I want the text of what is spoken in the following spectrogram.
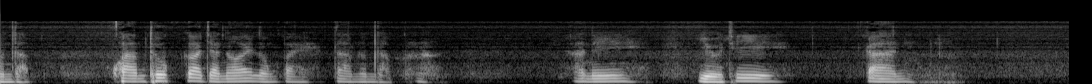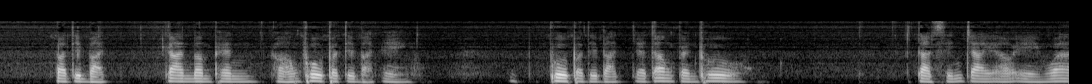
ลำดับ ความทุกข์ก็จะน้อยลงไปตามลำดับ อันนี้อยู่ที่การปฏิบัติ การบำเพ็ญของผู้ปฏิบัติเอง ผู้ปฏิบัติจะต้องเป็นผู้ ตัดสินใจเอาเองว่า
